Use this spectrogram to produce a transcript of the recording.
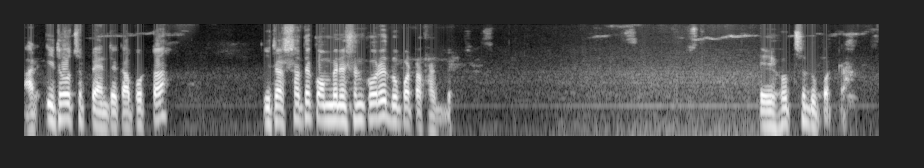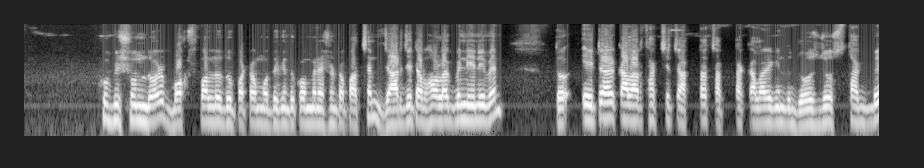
আর এটা হচ্ছে প্যান্টের কাপড়টা। এটার সাথে কম্বিনেশন করে দুপাট্টা থাকবে। এই হচ্ছে দুপাট্টা। খুবই সুন্দর বক্স পাল্লু দুপাট্টার মধ্যে কিন্তু কম্বিনেশনটা পাচ্ছেন। যার যেটা ভালো লাগবে নিয়ে নেবেন। তো এটার কালার থাকছে চারটা। চারটা কালারে কিন্তু জোস জোস থাকবে।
